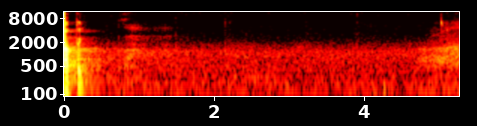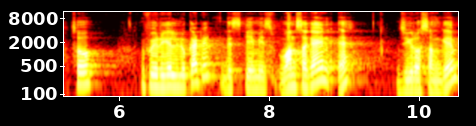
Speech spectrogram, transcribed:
nothing. So, if we really look at it this game is once again a 0 sum game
